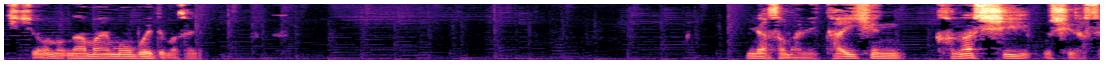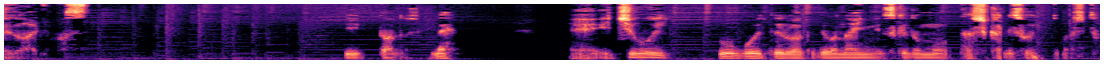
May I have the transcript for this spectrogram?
機長の名前も覚えてません。皆様に大変悲しいお知らせがあります。って言ったんですよね。えー、一応一個覚えてるわけではないんですけども、確かにそう言ってました。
